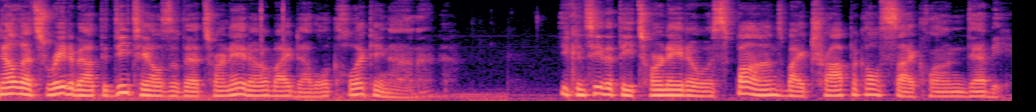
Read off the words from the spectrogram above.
Now let's read about the details of that tornado by double clicking on it. You can see that the tornado was spawned by Tropical Cyclone Debby.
